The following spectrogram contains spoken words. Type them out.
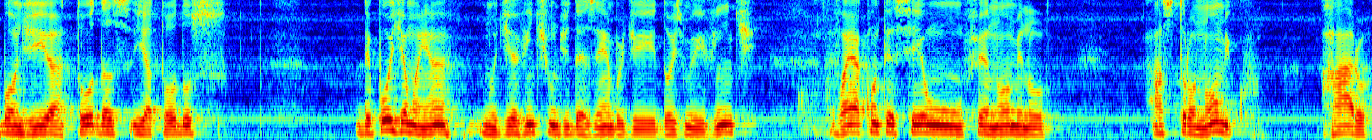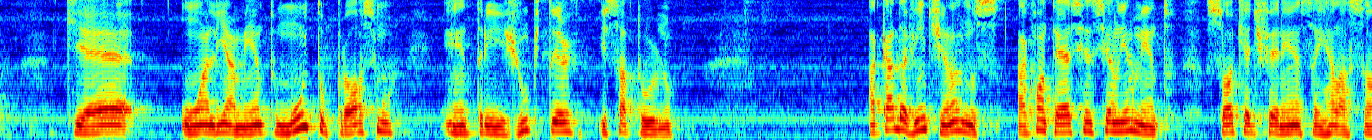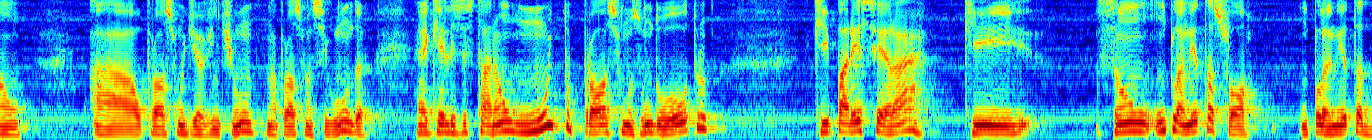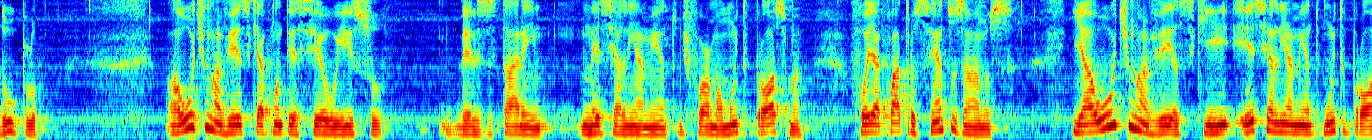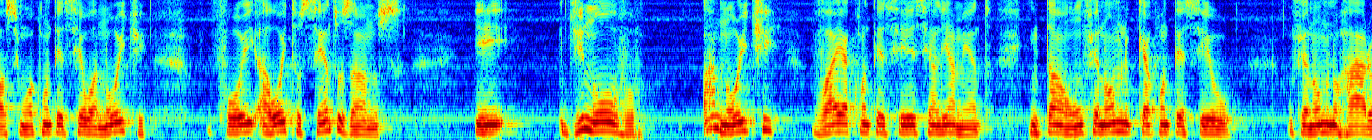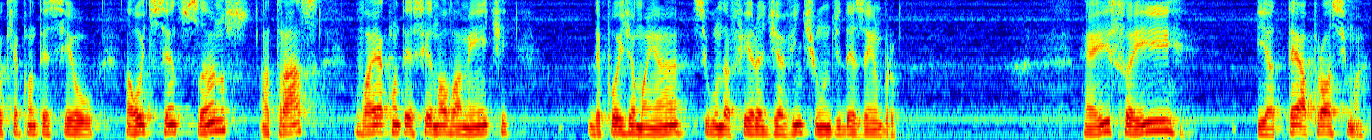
Bom dia a todas e a todos. Depois de amanhã, no dia 21 de dezembro de 2020, vai acontecer um fenômeno astronômico raro, que é um alinhamento muito próximo entre Júpiter e Saturno. A cada 20 anos acontece esse alinhamento, só que a diferença em relação ao próximo dia 21, na próxima segunda, é que eles estarão muito próximos um do outro, que parecerá que são um planeta só, um planeta duplo. A última vez que aconteceu isso, deles estarem nesse alinhamento de forma muito próxima, foi há 400 anos. E a última vez que esse alinhamento muito próximo aconteceu à noite foi há 800 anos. E, de novo, à noite vai acontecer esse alinhamento. Então, um fenômeno que aconteceu, um fenômeno raro que aconteceu há 800 anos atrás, vai acontecer novamente depois de amanhã, segunda-feira, dia 21 de dezembro. É isso aí e até a próxima.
